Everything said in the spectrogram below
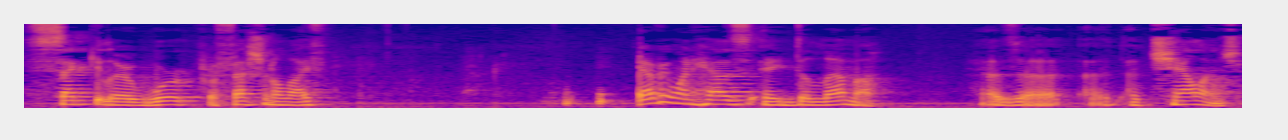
secular work, professional life, everyone has a dilemma, has a, a, a challenge.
